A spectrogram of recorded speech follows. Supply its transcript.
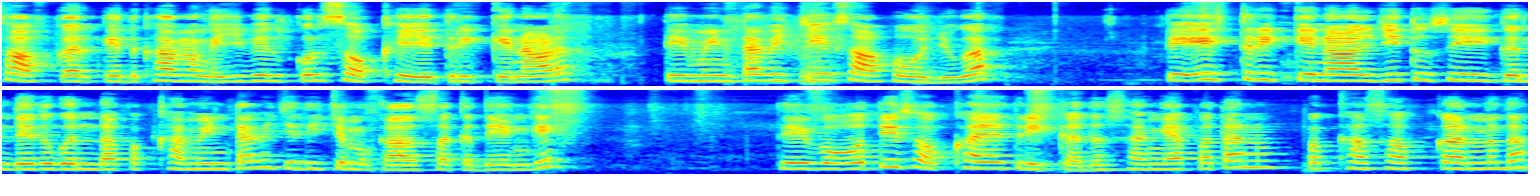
ਸਾਫ਼ ਕਰਕੇ ਦਿਖਾਵਾਂਗੇ ਜੀ ਬਿਲਕੁਲ ਸੌਖੇ ਜਿਹੇ ਤਰੀਕੇ ਨਾਲ। ਤੇ ਮਿੰਟਾਂ ਵਿੱਚ ਹੀ ਸਾਫ਼ ਹੋ ਜਾਊਗਾ। ਤੇ ਇਸ ਤਰੀਕੇ ਨਾਲ ਜੀ ਤੁਸੀਂ ਗੰਦੇ ਤੋਂ ਗੰਦਾ ਪੱਖਾ ਮਿੰਟਾਂ ਵਿੱਚ ਦੀ ਚਮਕਾ ਸਕਦੇ ਆਂਗੇ ਤੇ ਬਹੁਤ ਹੀ ਸੌਖਾ ਜਿਹਾ ਤਰੀਕਾ ਦੱਸਾਂਗੇ ਆਪਾਂ ਤੁਹਾਨੂੰ ਪੱਖਾ ਸਾਫ਼ ਕਰਨ ਦਾ।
